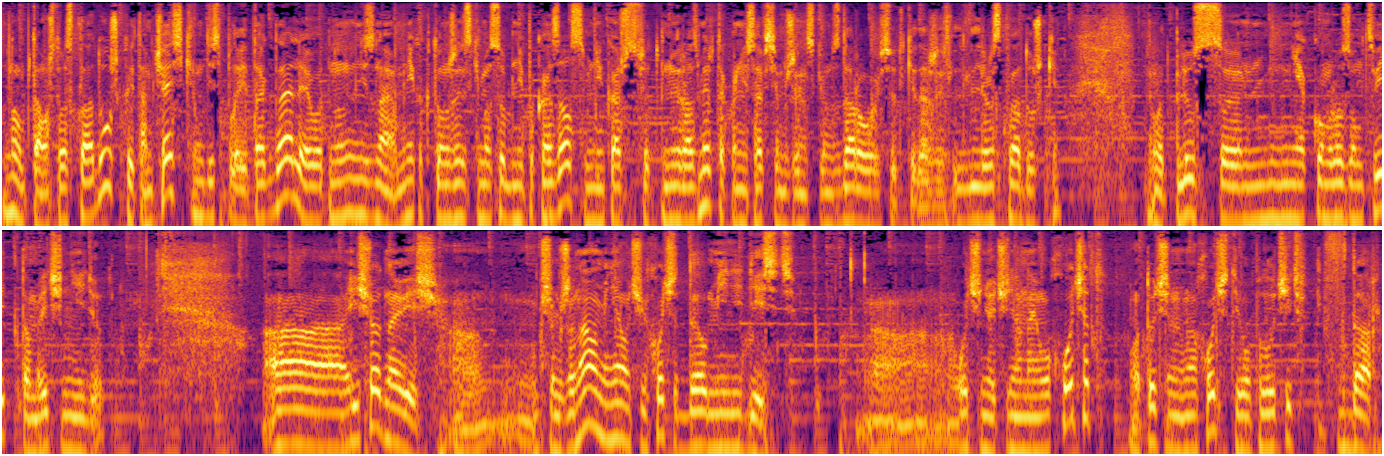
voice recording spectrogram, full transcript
Ну, потому что раскладушка, и там часики на дисплее и так далее. Вот, ну, не знаю, мне как-то он женским особо не показался. Мне кажется, все-таки, ну, и размер такой не совсем женский. Он здоровый все-таки даже для раскладушки. Вот, плюс э, ни о каком розовом цвете там речи не идет. А, еще одна вещь. А, в общем, жена у меня очень хочет Dell Mini 10. А, очень-очень она его хочет. Вот очень она хочет его получить в дар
